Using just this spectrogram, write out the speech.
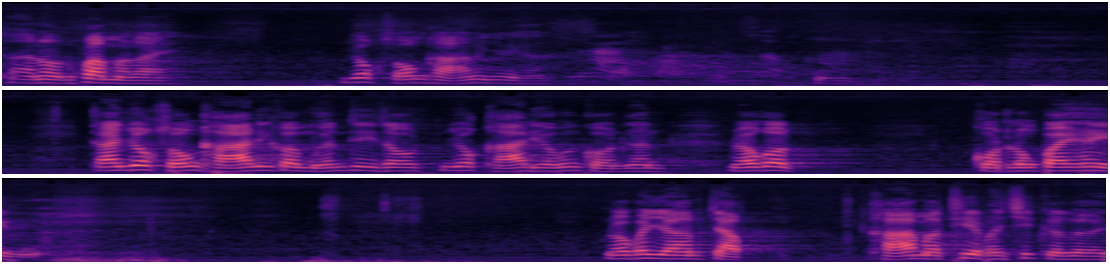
ถ้านอนคว่ำอะไร ยกสองขาไม่ใช่เหรอการยกสองขานี่ก็เหมือนที่เรายกขาเดียวเมื่อก่อนกัน เราก็กดลงไปให้ เราพยายามจับขามาเทียบให้ชิดกันเลย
